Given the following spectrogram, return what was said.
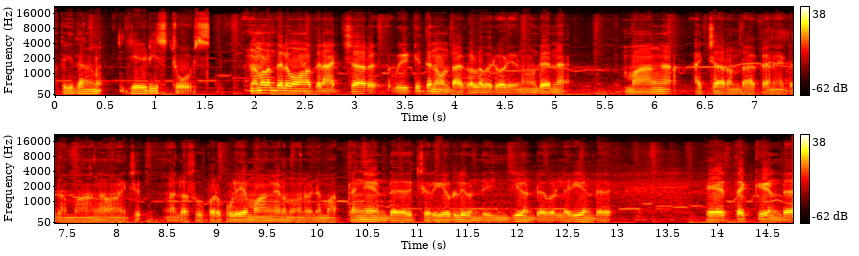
അപ്പോൾ ഇതാണ് ജെ ഡി സ്റ്റോഴ്സ് നമ്മളെന്തായാലും ഓണത്തിന് അച്ചാർ വീട്ടിൽ തന്നെ ഉണ്ടാക്കാനുള്ള പരിപാടിയാണ്. അതുകൊണ്ട് തന്നെ മാങ്ങ അച്ചാർ ഉണ്ടാക്കാനായിട്ട് മാങ്ങ വാങ്ങിച്ച് നല്ല സൂപ്പർ പുളിയ മാങ്ങയാണ് പറഞ്ഞു. പിന്നെ മത്തങ്ങയുണ്ട് ചെറിയ ഉള്ളിയുണ്ട് ഇഞ്ചിയുണ്ട് വെള്ളരിയുണ്ട് ഏത്തക്കയുണ്ട്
